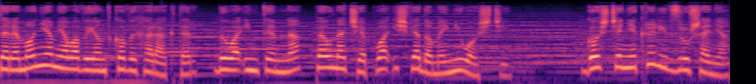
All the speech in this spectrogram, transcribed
Ceremonia miała wyjątkowy charakter, była intymna, pełna ciepła i świadomej miłości. Goście nie kryli wzruszenia.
